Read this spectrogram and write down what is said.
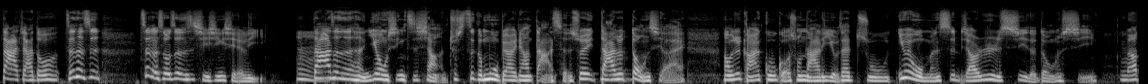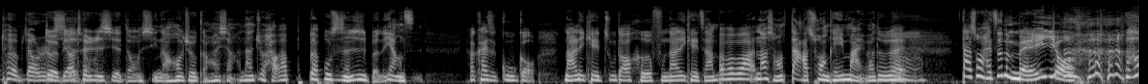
大家都真的是这个时候真的是齐心协力。嗯，大家真的很用心，只想就是这个目标一定要达成，所以大家就动起来。嗯、然后我就赶快 Google 说哪里有在租，因为我们是比较日系的东西，我们要推比较日系对，比较推日系的东西。然后就赶快想，那就好要要布置成日本的样子。他开始 Google 哪里可以租到和服，哪里可以怎样叭叭叭。那想要大创可以买嘛，对不对？嗯、大创还真的没有。然后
